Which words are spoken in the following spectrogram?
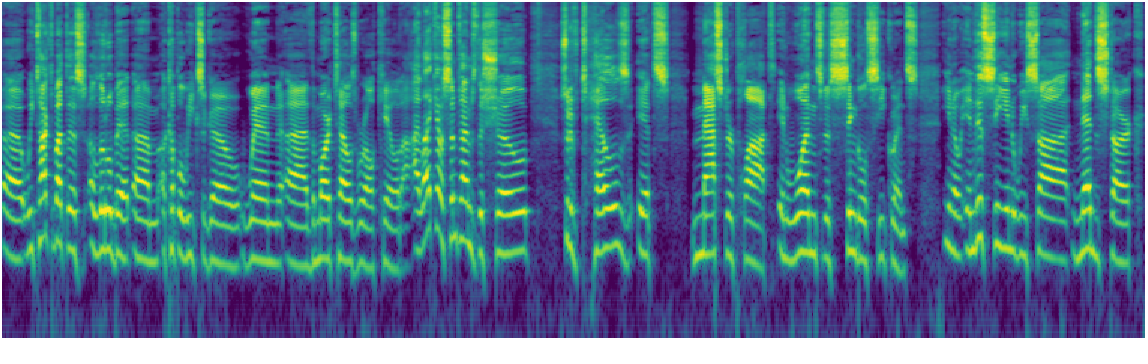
uh, we talked about this a little bit um, a couple weeks ago when uh, the Martells were all killed. I like how sometimes the show sort of tells its master plot in one sort of single sequence. You know, in this scene, we saw Ned Stark,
